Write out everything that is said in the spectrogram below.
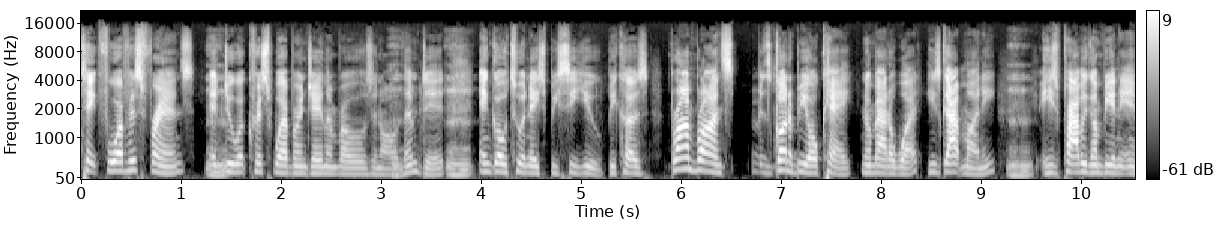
take four of his friends Mm-hmm. and do what Chris Webber and Jalen Rose and all of them did, and go to an HBCU because Bron Bron's is going to be okay no matter what. He's got money. Mm-hmm. He's probably going to be in the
